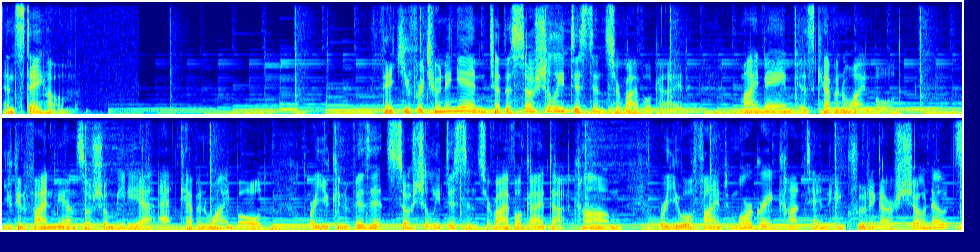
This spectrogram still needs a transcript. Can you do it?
and stay home. Thank you for tuning in to the Socially Distant Survival Guide. My name is Kevin Winebold. You can find me on social media at Kevin Winebold, or you can visit sociallydistantsurvivalguide.com, where you will find more great content, including our show notes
